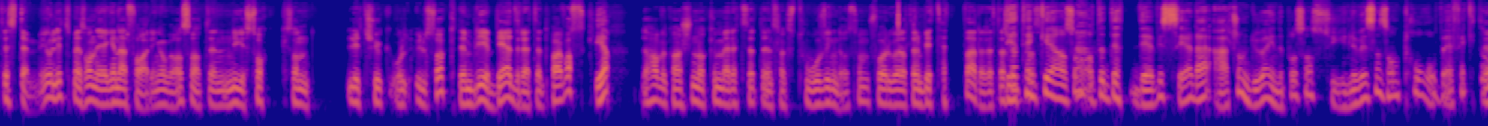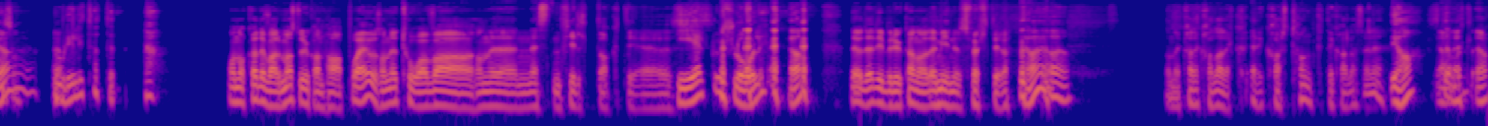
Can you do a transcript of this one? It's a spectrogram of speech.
Det stemmer jo litt med sånn egen erfaring altså, at en ny sokk, sånn litt tjukk ull- ullsokk, den blir bedre etter et par vask. Ja. Det har vel kanskje noe med rett og slett en slags toving da, som foregår, at den blir tettere, rett og slett? Det tenker jeg altså, at det, det vi ser der er, som du er inne på, sannsynligvis en sånn toveeffekt. Ja, Altså. ja, ja. Den blir litt tettere. Og noe av det varmeste du kan ha på, er jo sånne tover, sånne nesten filtaktige Helt uslåelig. Ja, Det er jo det de bruker nå, det er minus 40, da. ja, ja. ja. Sånne, hva de kaller det? Er det kartank det kalles, eller? ja Ja, stemmer. et, ja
